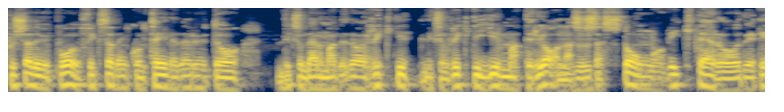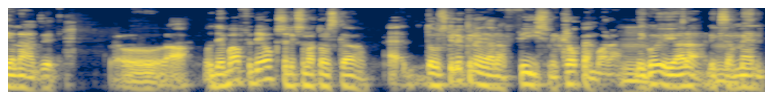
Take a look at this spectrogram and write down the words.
pushade vi på och fixade en container där ute. Och liksom där de hade, det var riktigt, liksom, riktigt gymmaterial. Mm. Alltså så stång och vikter och du vet, hela, du vet, och, ja. och det är bara för det också, liksom att de ska... Eh, de skulle kunna göra fys med kroppen bara. Mm. Det går ju att göra. Liksom. Mm. Men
